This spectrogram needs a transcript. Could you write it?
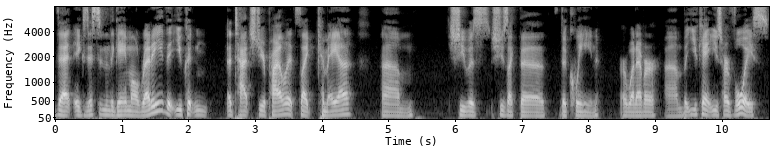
that existed in the game already that you couldn't attach to your pilots, like Kamea. Um, she was she's like the the queen or whatever. Um, but you can't use her voice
